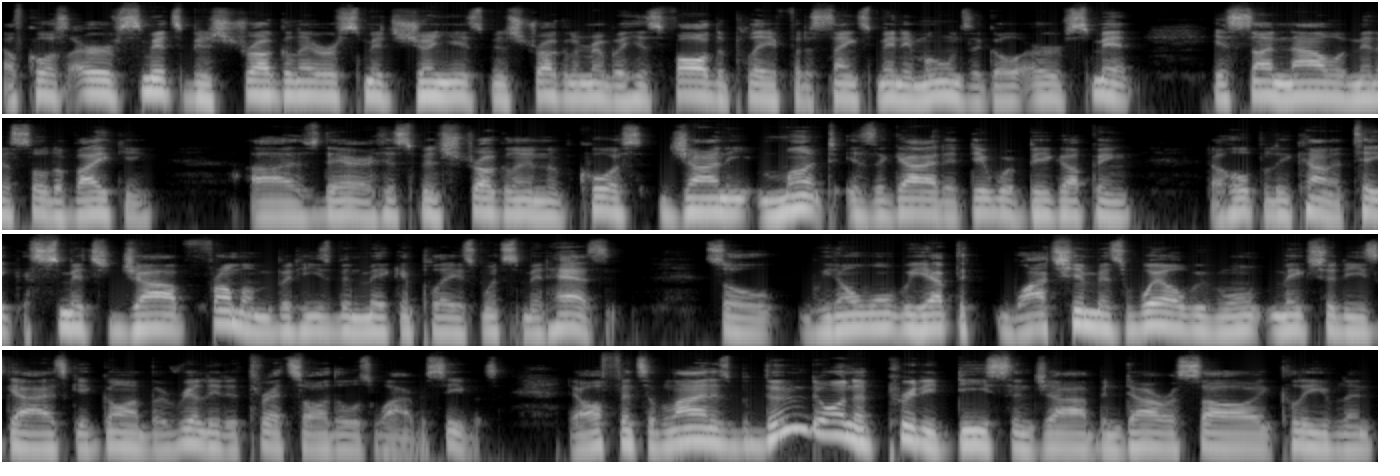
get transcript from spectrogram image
Of course, Irv Smith's been struggling. Irv Smith Jr. has been struggling. Remember, his father played for the Saints many moons ago. Irv Smith, his son now with Minnesota Viking, uh, is there. Has been struggling. And of course, Johnny Mundt is a guy that they were big upping to hopefully kind of take Smith's job from him, but he's been making plays when Smith hasn't. So we don't want we have to watch him as well. We won't make sure these guys get going, but really the threats are those wide receivers. The offensive line has been doing a pretty decent job in Darrisaw in Cleveland.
